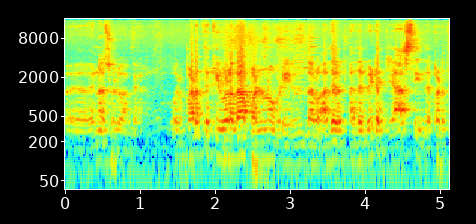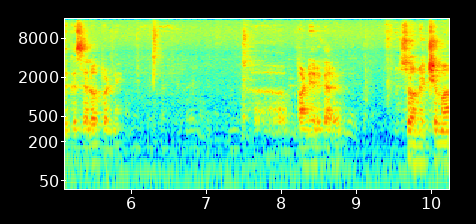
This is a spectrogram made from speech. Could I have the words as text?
அஹ், என்ன சொல்லுவாங்க ஒரு படத்துக்கு இவ்வளவுதான் பண்ணணும் அப்படின்னு இருந்தாலும் அது அதை விட ஜாஸ்தி இந்த படத்துக்கு செலவு பண்ணி பண்ணியிருக்காரு. ஸோ நிச்சயமா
